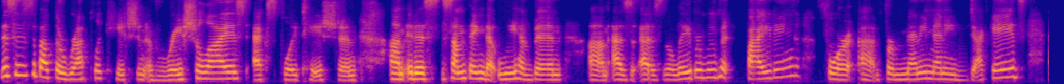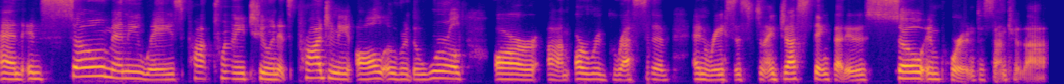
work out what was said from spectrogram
This is about the replication of racialized exploitation. Um, it is something that we have been um, as as the labor movement fighting for uh, for many many decades. And in so many ways prop 22 and its progeny all over the world are um, are regressive and racist. And I just think that it is so important to center that.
